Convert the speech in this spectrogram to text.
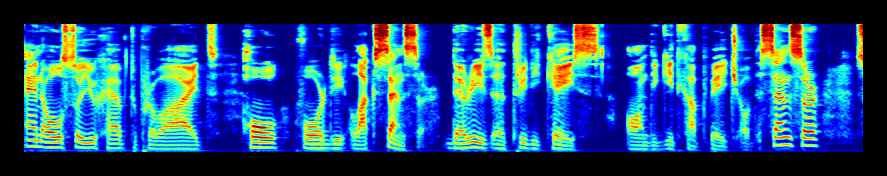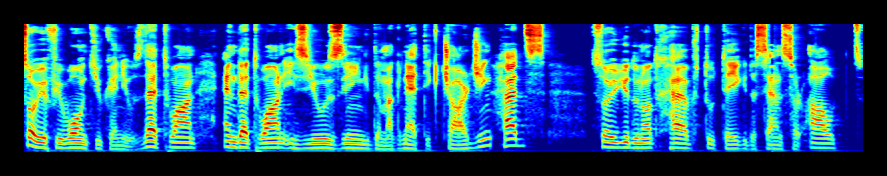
and also you have to provide hole for the lux sensor. There is a 3D case on the GitHub page of the sensor. So if you want, you can use that one. And that one is using the magnetic charging heads. So you do not have to take the sensor out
